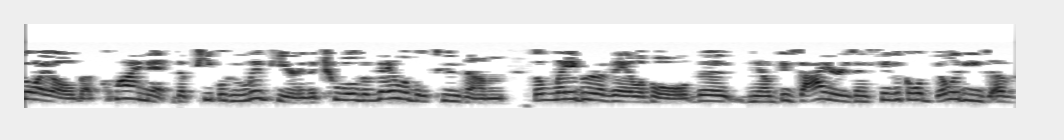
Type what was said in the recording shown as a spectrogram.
soil, the climate, the people who live here, the tools available to them, the labor available, the, you know, desires and physical abilities of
